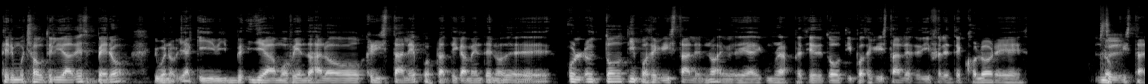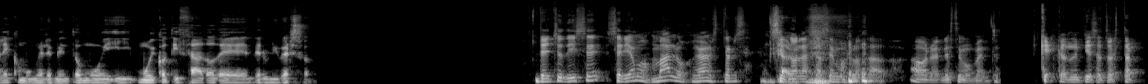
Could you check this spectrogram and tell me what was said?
tiene muchas utilidades, pero, y bueno, y aquí llegamos viendo a los cristales, pues prácticamente, ¿no? De todo tipo de cristales, ¿no? Hay, hay una especie de todo tipo de cristales de diferentes colores. Los cristales como un elemento muy, muy cotizado del universo. De hecho, dice, seríamos malos gángsters si no las hacemos los dados, ahora, en este momento. Que es cuando empieza toda esta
